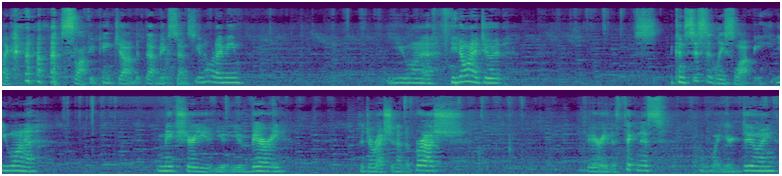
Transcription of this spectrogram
like a sloppy paint job if that makes sense. You know what I mean? You want to you don't want to do it consistently sloppy. You want to make sure you, you you vary the direction of the brush vary the thickness of what you're doing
